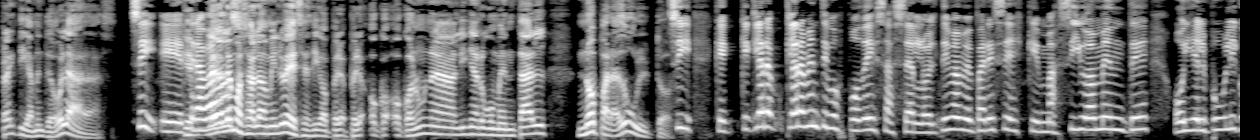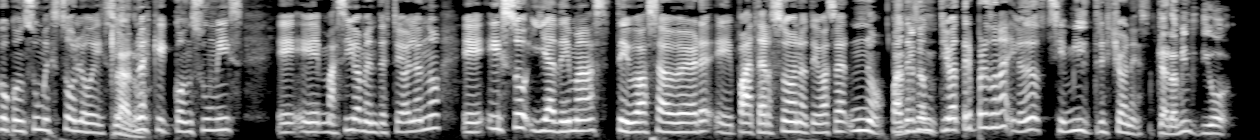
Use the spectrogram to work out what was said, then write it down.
prácticamente dobladas. Sí, eh, Que trabados. lo hemos hablado mil veces, digo, pero, pero o, co- o con una línea argumental no para adultos. Sí, que, que clara- claramente vos podés hacerlo. El tema me parece es que masivamente hoy el público consume solo eso. Claro. No es que consumís eh, eh, masivamente, estoy hablando, eh, eso y además te vas a ver eh, Patterson o te vas a ver... No, Patterson no- lleva tres personas y los dedos 100 mil trillones. Claro, a mí, digo,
